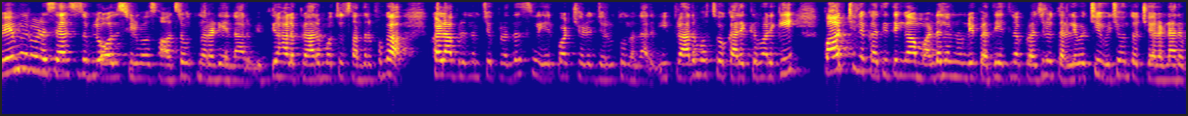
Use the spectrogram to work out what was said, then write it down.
వేమూరుడ శాసనసభ్యులు ఆది శ్రీనివాస్ హాజరవుతున్నారని అన్నారు. విగ్రహాల ప్రారంభోత్సవం సందర్భంగా కళా బృందంచే ప్రదర్శనలు ఏర్పాటు చేయడం జరుగుతుందన్నారు. ఈ ప్రారంభోత్సవ కార్యక్రమానికి పార్టీలకు అతీతంగా మండలం నుండి పెద్ద ఎత్తున ప్రజలు తరలివచ్చి విజయవంతం చేయాలన్నారు.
